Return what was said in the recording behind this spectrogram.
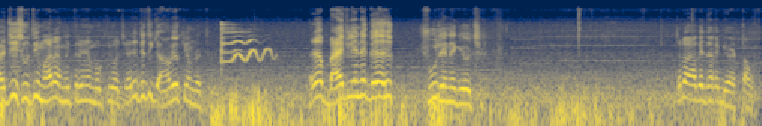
હજી સુધી મારા મિત્રને મૂક્યો છે. હજી સુધી આવ્યો કેમ નથી? અરે બાઇક લઈને ગયા છે? શું લઈને ગયો છે? ચલો આગળ જાકે બેઠતા હું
